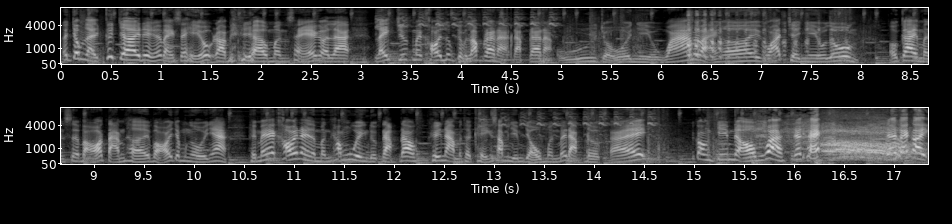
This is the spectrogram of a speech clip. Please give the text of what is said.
Nói chung là cứ chơi đi các bạn sẽ hiểu. Rồi bây giờ mình sẽ gọi là lấy trước mấy khối Lucky Block ra nè Đập ra nè. Ui trời ơi nhiều quá mấy bạn ơi Quá trời nhiều luôn. Ok, mình sẽ bỏ, tạm thời bỏ trong người nha. Thì mấy cái khối này là mình không quyền được đập đâu. Khi nào mình thực hiện xong nhiệm vụ, mình mới đập được. Đấy. Cái con chim này ồn quá à. ra phát ra phát ơi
